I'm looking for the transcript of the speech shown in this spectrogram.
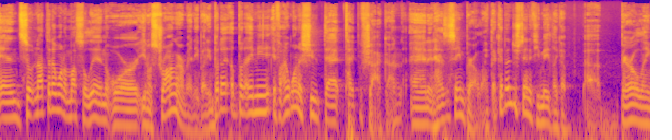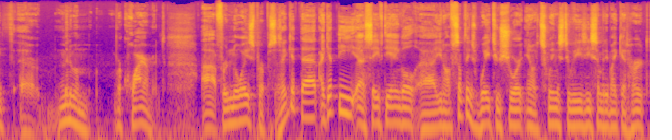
and so not that I want to muscle in or you know strong arm anybody, but I, but I mean if I want to shoot that type of shotgun and it has the same barrel length, I could understand if you made like a, a barrel length uh, minimum requirement uh, for noise purposes. I get that. I get the uh, safety angle. Uh, you know, if something's way too short, you know, it swings too easy, somebody might get hurt.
